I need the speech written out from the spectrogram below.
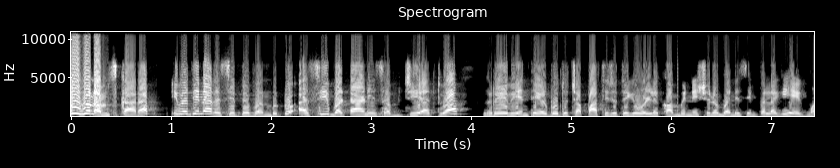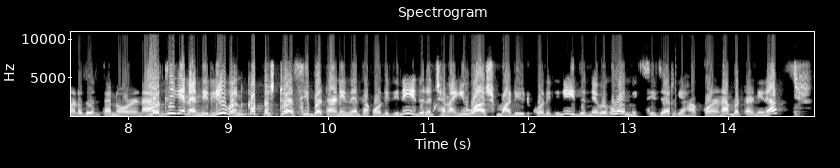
ಎಲ್ಲರಿಗೂ ನಮಸ್ಕಾರ. ಇವತ್ತಿನ ರೆಸಿಪಿ ಬಂದ್ಬಿಟ್ಟು ಹಸಿ ಬಟಾಣಿ ಸಬ್ಜಿ ಅಥವಾ ಗ್ರೇವಿ ಅಂತ ಹೇಳ್ಬೋದು. ಚಪಾತಿ ಜೊತೆಗೆ ಒಳ್ಳೆ ಕಾಂಬಿನೇಷನ್ ಬನ್ನಿ ಸಿಂಪಲ್ ಆಗಿ ಹೇಗ್ ಮಾಡೋದು ಅಂತ ನೋಡೋಣ. ಮೊದಲಿಗೆ ನಾನು ಇಲ್ಲಿ ಒಂದ್ ಕಪ್ ಅಷ್ಟು ಹಸಿ ಬಟಾಣಿನ ತಗೊಂಡಿದ್ದೀನಿ. ಇದನ್ನ ಚೆನ್ನಾಗಿ ವಾಶ್ ಮಾಡಿ ಇಟ್ಕೊಂಡಿದ್ದೀನಿ. ಇದನ್ನ ಇವಾಗ ಒಂದ್ ಮಿಕ್ಸಿ ಜಾರ್ಗೆ ಹಾಕೋಣ ಬಟಾಣಿನ.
